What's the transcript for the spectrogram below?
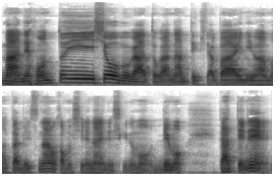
まあね、本当に勝負がとかなってきた場合にはまた別なのかもしれないですけども、でも、だってね、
